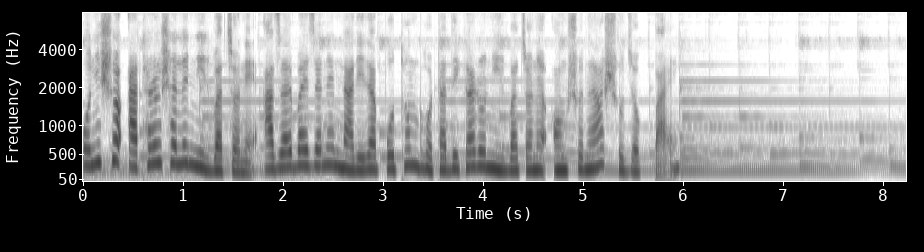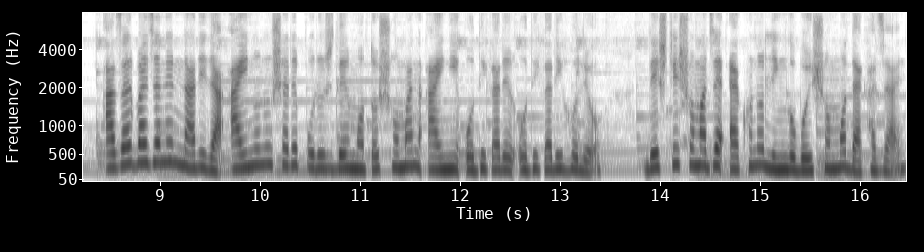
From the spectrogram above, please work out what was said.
উনিশশো আঠারো সালের নির্বাচনে আজারবাইজানের নারীরা প্রথম ভোটাধিকার ও নির্বাচনে অংশ নেওয়ার সুযোগ পায়। আজারবাইজানের নারীরা আইন অনুসারে পুরুষদের মতো সমান আইনি অধিকারের অধিকারী হলেও দেশটির সমাজে এখনও লিঙ্গ বৈষম্য দেখা যায়।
